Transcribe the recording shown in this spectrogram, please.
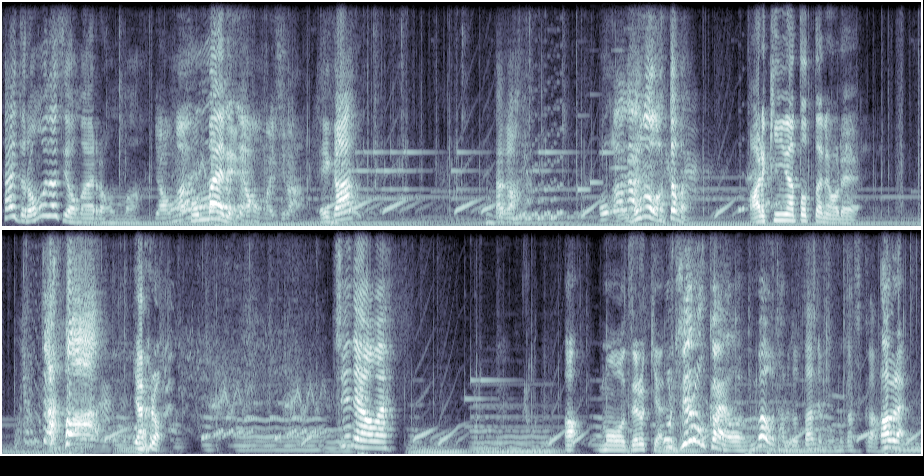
タイトル思い出せよお前らほんま。いやお前ほんまやで。よほんま一番。ええか？たかおあ物終わったんかい？ーあれ気になっとったね俺。やめろ。死んねよお前。あもうゼロキやね。俺ゼロかよ。うまいこと食べとったんでもうムカつくから。危ない。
